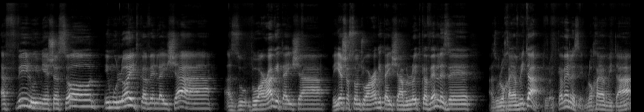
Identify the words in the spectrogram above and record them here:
אפילו אם יש אסון, אם הוא לא התכוון לאישה, אז הוא, והוא הרג את האישה, ויש אסון שהוא הרג את האישה, אבל הוא לא התכוון לזה, אז הוא לא חייב מיתה, כי הוא לא התכוון לזה. הוא לא חייב מיתה,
